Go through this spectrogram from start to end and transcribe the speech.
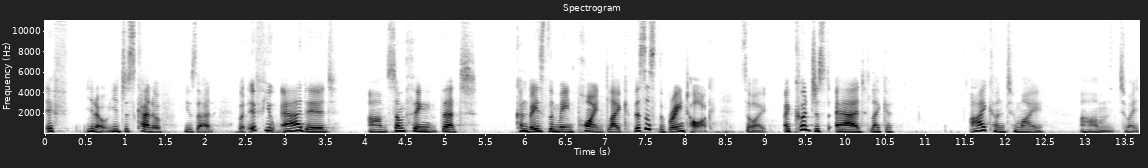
if, you know, you just kind of use that. But if you added um, something that conveys the main point, like this is the brain talk. So I, I could just add like a icon to my, um, to my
